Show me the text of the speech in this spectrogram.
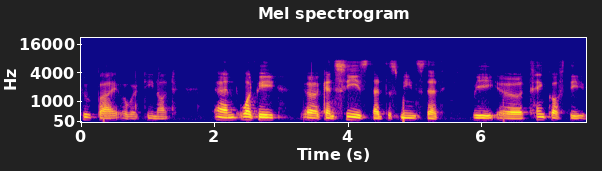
2 pi over T naught. And what we uh, can see is that this means that we uh, think of the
